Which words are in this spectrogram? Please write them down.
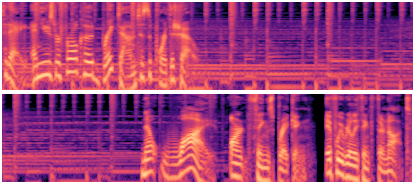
today and use referral code BREAKDOWN to support the show. Now, why aren't things breaking? if we really think that they're not.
